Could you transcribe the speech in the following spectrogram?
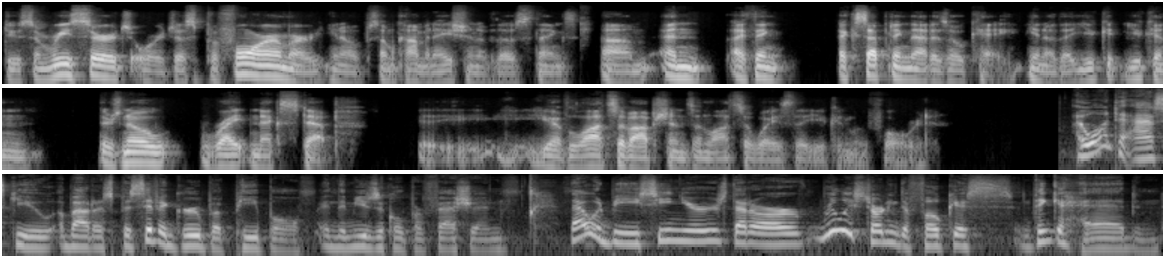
do some research or just perform or you know some combination of those things." Um, and I think accepting that is okay. You know that you can you can. There's no right next step. You have lots of options and lots of ways that you can move forward. I want to ask you about a specific group of people in the musical profession. That would be seniors that are really starting to focus and think ahead and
